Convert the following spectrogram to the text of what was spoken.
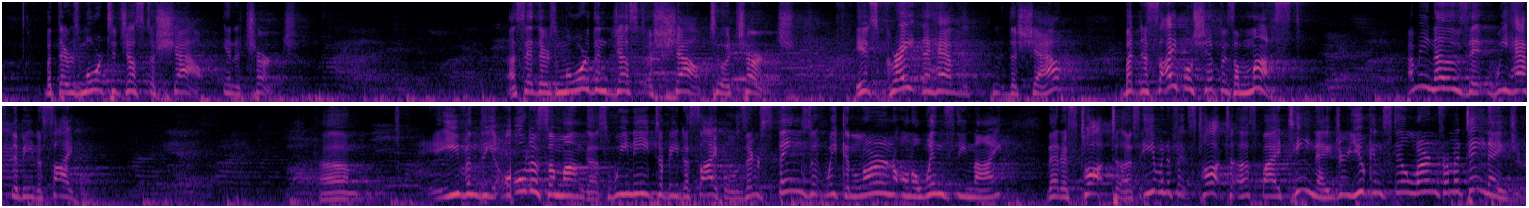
but there's more to just a shout in a church. I said there's more than just a shout to a church. It's great to have the, shout, but discipleship is a must. I mean, knows that we have to be discipled. Um, even the oldest among us, we need to be disciples. There's things that we can learn on a Wednesday night that is taught to us, even if it's taught to us by a teenager, you can still learn from a teenager.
